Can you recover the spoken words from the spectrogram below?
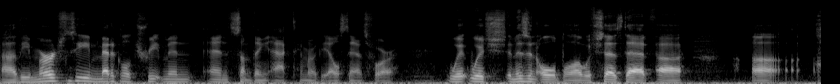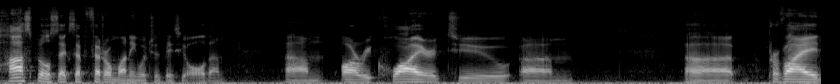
uh, the Emergency Medical Treatment and something Act. I remember what the L stands for. Whi- Which, and this is an old law, which says that uh, uh, hospitals that accept federal money, which is basically all of them, um, are required to um, uh, provide.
